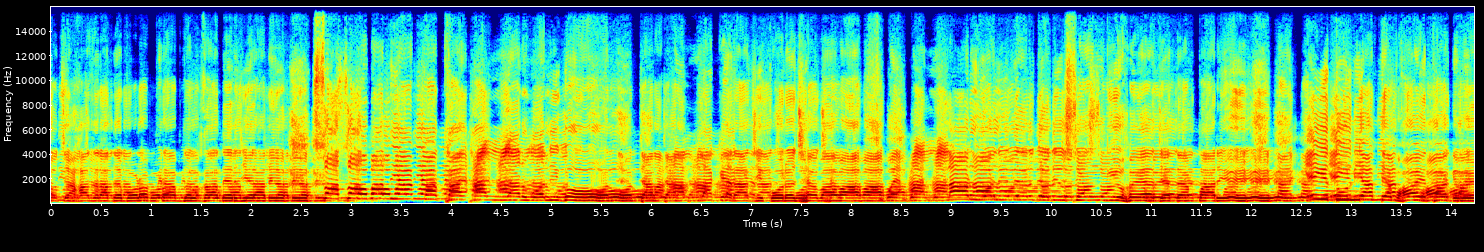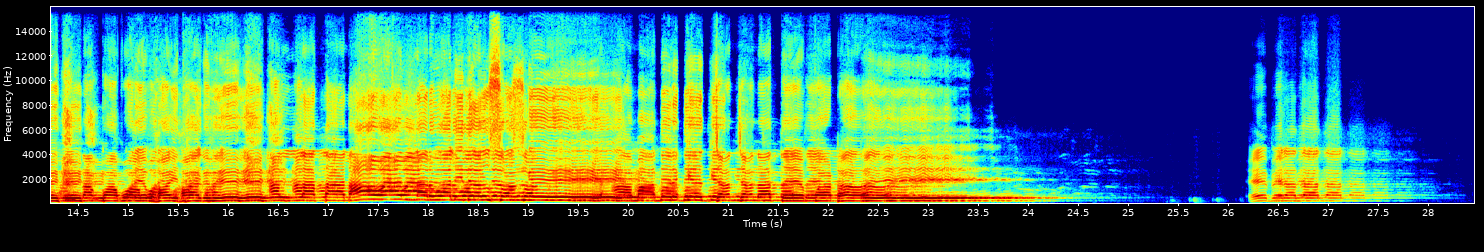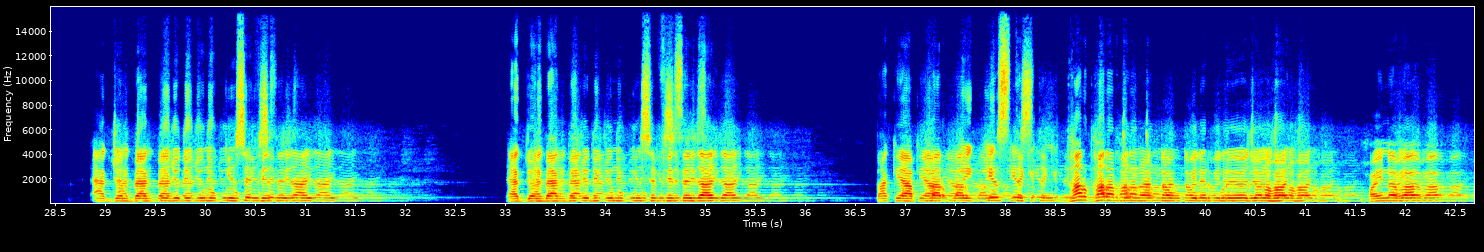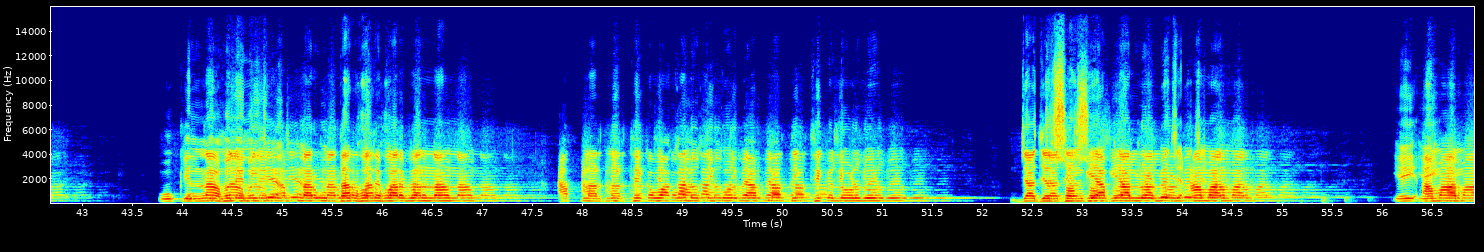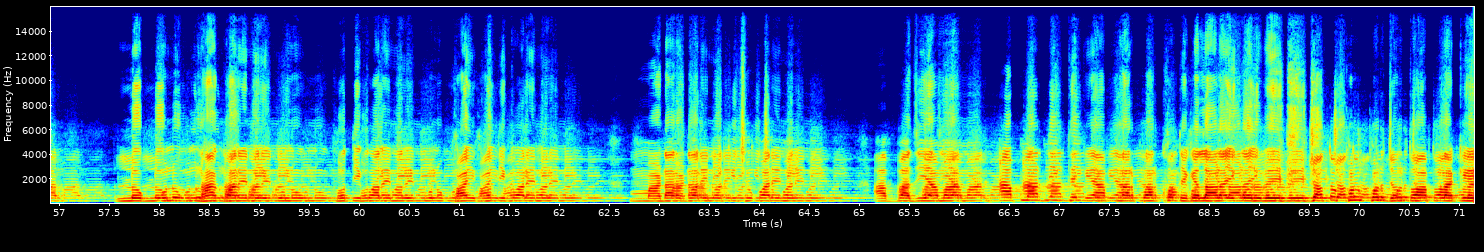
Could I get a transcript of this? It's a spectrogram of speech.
হচ্ছে হাজরাতে বড় পীর আব্দুল কাদের জিলানী। এক কথায় আল্লাহর ওলিগণ যারা আল্লাহকে রাজি করেছে বাবা, ওই আল্লাহর ওলিদের যদি সঙ্গী হয়ে যেতে পারে, এই দুনিয়াতে ভয় থাকবে, না কবরে ভয় থাকবে। আল্লাহ আল্লাহর ওলিদের সঙ্গে আমাদেরকে জান্নাতে পাঠাবে। এ বেরাদার একজন ব্যক্তি যদি কোনো কেসে ফেসে যায় একজন ব্যক্তি যদি কোনো কেসে ফেসে যায় তাকে আপনার ওই কেস থেকে উদ্ধার করার জন্য একটা উকিলের প্রয়োজন হয়। হয়। না বাবা উকিল না হলে নিজে আপনার উদ্ধার হতে পারবেন না। আপনার দিক থেকে ওয়াকালতি করবে আপনার দিক থেকে লড়বে। জাজের সঙ্গে আপনার লড়বে যে আমার এই আমার লোক কোনো গুনাহ করেনি কোনো ক্ষতি করেনি কোনো ক্ষয় ক্ষতি করেনি মার্ডার করেনি কিছু করেনি। আব্বাজি আমার আপনার দিক থেকে আপনার পক্ষ থেকে লড়াই করবে। যতক্ষণ পর্যন্ত আপনাকে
